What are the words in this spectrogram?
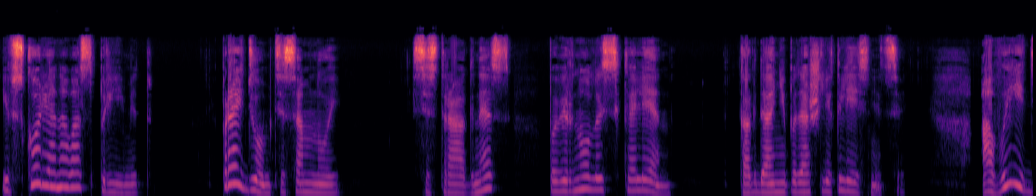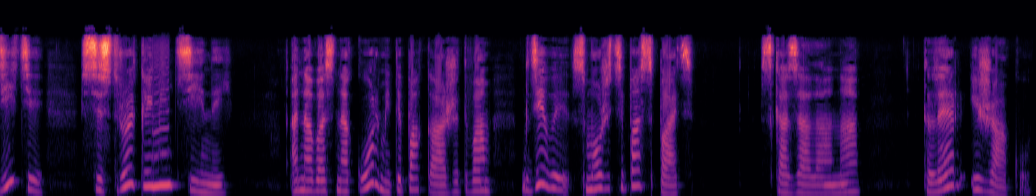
и вскоре она вас примет. Пройдемте со мной». Сестра Агнес повернулась к Элен, когда они подошли к лестнице. «А вы идите с сестрой Клементиной. Она вас накормит и покажет вам, где вы сможете поспать», — сказала она Клэр и Жаку.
